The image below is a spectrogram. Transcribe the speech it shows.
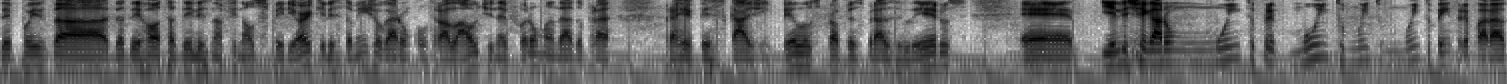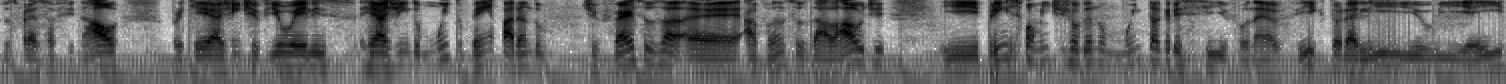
depois da, da derrota deles na final superior, que eles também jogaram contra a Loud, né? Foram mandados para repescagem pelos próprios brasileiros. É, e eles chegaram muito, muito, muito, muito bem preparados para essa final, porque a gente viu eles reagindo muito bem, parando diversos é, avanços da Loud e principalmente jogando muito agressivo, né? O Victor ali e o EA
